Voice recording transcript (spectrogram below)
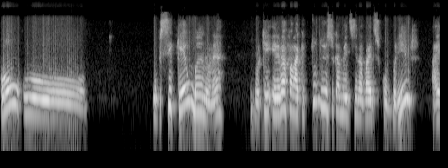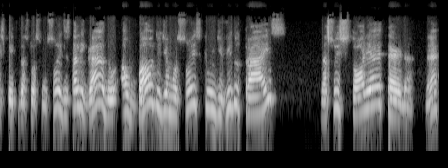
com o, o psique humano, né? Porque ele vai falar que tudo isso que a medicina vai descobrir a respeito das suas funções está ligado ao balde de emoções que o indivíduo traz na sua história eterna, né?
